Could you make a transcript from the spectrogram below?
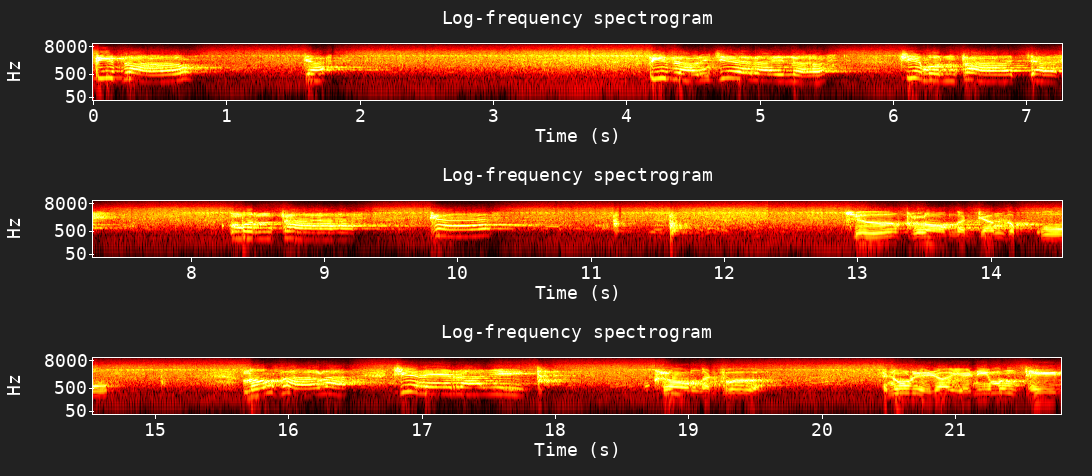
พี่สาวจ๊ะพี่สาวนี่ชื่ออะไรเหรอชื่อมนทาจ้ะมนทาค่ะชื่อคลองกันจังกับกู น้องสาวล่ะชื่อเรราลีคลองกันเพื่อไอ้นู่นเรื่อยๆอย่างนี้มึงเถง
